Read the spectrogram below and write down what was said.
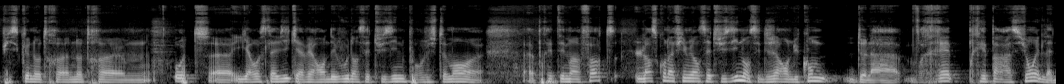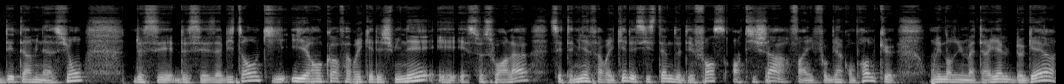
puisque notre notre hôte Yaroslavik avait rendez-vous dans cette usine pour justement prêter main forte. Lorsqu'on a filmé dans cette usine, on s'est déjà rendu compte de la vraie préparation et de la détermination de ces de ces habitants qui hier encore fabriquaient des cheminées et, ce soir-là s'étaient mis à fabriquer des systèmes de défense anti-char. Il faut bien comprendre que on est dans du matériel de guerre.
